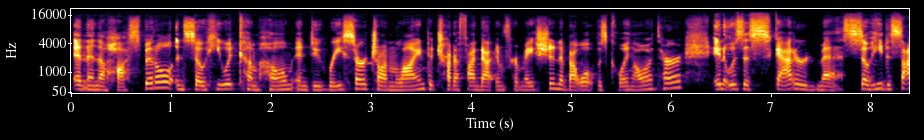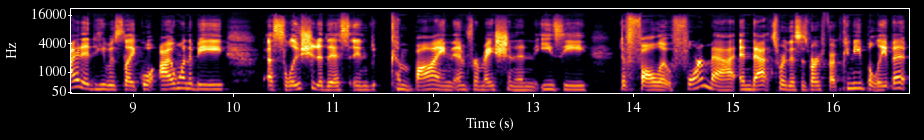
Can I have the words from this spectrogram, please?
and in the hospital. And so he would come home and do research online to try to find out information about what was going on with her. And it was a scattered mess. So he decided, he was like, well, I want to be a solution to this and combine information in an easy to follow format. And that's where this is birthed from. Can you believe it?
